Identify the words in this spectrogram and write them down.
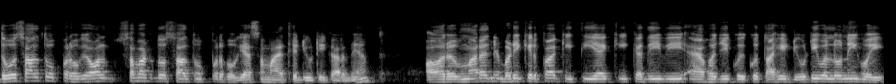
2 ਸਾਲ ਤੋਂ ਉੱਪਰ ਹੋ ਗਿਆ, ਔਰ ਸਵਾ ਕੁ ਸਾਲ ਤੋਂ ਉੱਪਰ ਹੋ ਗਿਆ ਸਮਾਂ ਇੱਥੇ ਡਿਊਟੀ ਕਰਦੇ ਆ ਔਰ ਮਹਾਰਾਜ ਨੇ ਬੜੀ ਕਿਰਪਾ ਕੀਤੀ ਹੈ ਕਿ ਕਦੀ ਵੀ ਇਹੋ ਜੀ ਕੋਈ ਕੁਤਾਹੀ ਡਿਊਟੀ ਵੱਲੋਂ ਨਹੀਂ ਹੋਈ।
